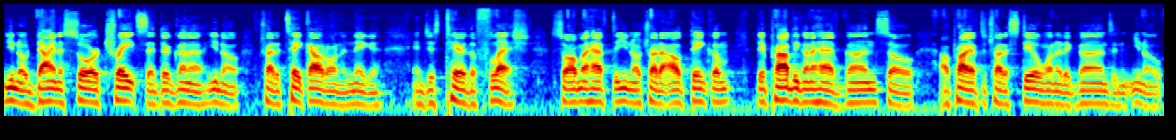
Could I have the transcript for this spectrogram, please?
you know, dinosaur traits that they're gonna, you know, try to take out on a nigga and just tear the flesh. So I'm gonna have to, you know, try to outthink them. They're probably gonna have guns, so I'll probably have to try to steal one of the guns and, you know,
